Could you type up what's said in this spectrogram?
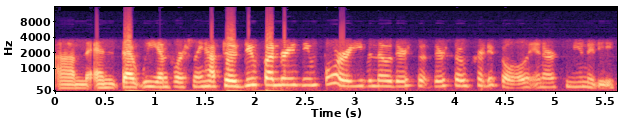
um, and that we unfortunately have to do fundraising for, even though they're so, they're so critical in our community.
